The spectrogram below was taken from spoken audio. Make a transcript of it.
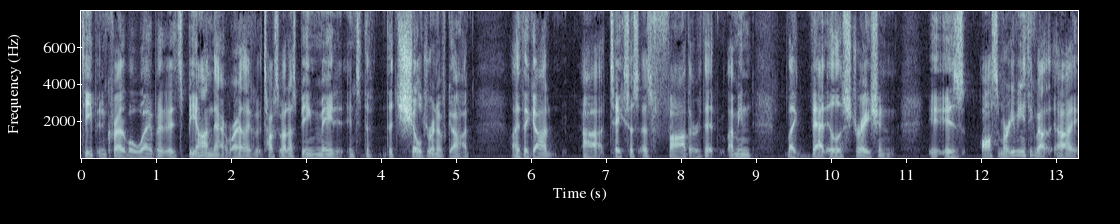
deep, incredible way. But it's beyond that, right? Like it talks about us being made into the the children of God, like that God uh, takes us as Father. That I mean, like that illustration is awesome. Or even you think about uh,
